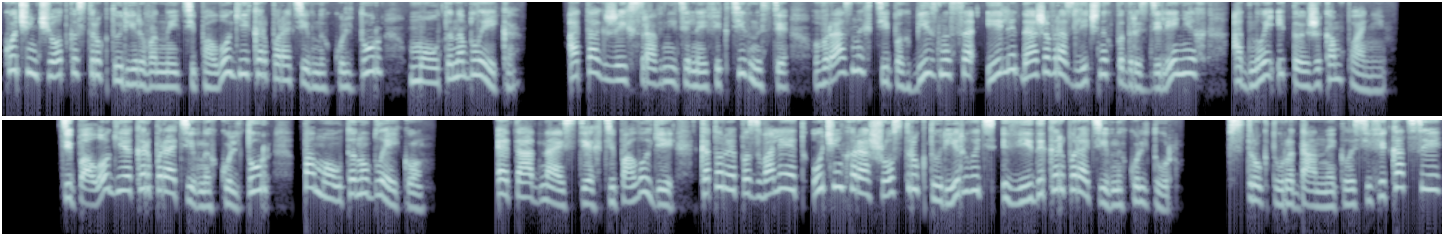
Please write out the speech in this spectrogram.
к очень четко структурированной типологии корпоративных культур Молтона Блейка а также их сравнительной эффективности в разных типах бизнеса или даже в различных подразделениях одной и той же компании. Типология корпоративных культур по Моутону Блейку. Это одна из тех типологий, которая позволяет очень хорошо структурировать виды корпоративных культур. Структура данной классификации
